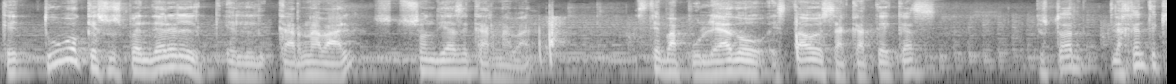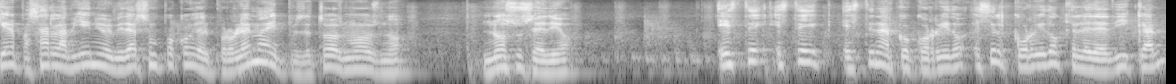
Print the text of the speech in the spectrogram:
que tuvo que suspender el, carnaval, son días de carnaval, este vapuleado estado de Zacatecas, pues toda, la gente quiere pasarla bien y olvidarse un poco del problema y pues de todos modos no, no sucedió. Este, este, este narcocorrido es el corrido que le dedican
